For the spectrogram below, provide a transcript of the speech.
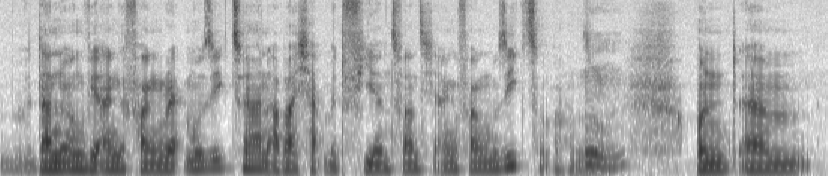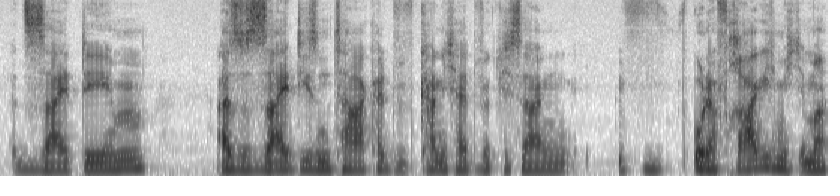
dann irgendwie angefangen, Rapmusik zu hören, aber ich habe mit 24 angefangen, Musik zu machen. So. Und ähm, seitdem, also seit diesem Tag halt, kann ich halt wirklich sagen, oder frage ich mich immer,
